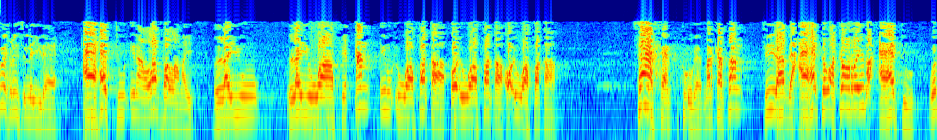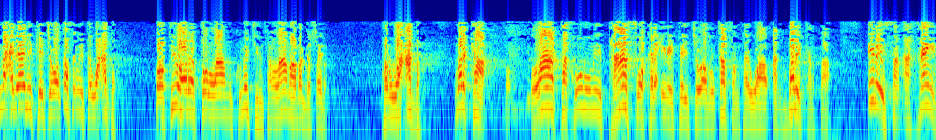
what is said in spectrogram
muxris la yidhaah caahadtu inaan la ballamay layu layuwaafiqan inuu iwaafaqa oo iwaafaqa oo iwaafaqa. Saasaan ku ogaa marka tan fiir hadda caahadta waa ka horayda caahadtuhu wamaca dalika jawaab qasam inay ta waa cadda oo tii horeto laam kuma jirin tan laamaba gashayda tan waa cadda marka laa takununii taasoo kale inay tahay jawaabulqasam tahay waa aqbali kartaa. Inaysan ahayn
